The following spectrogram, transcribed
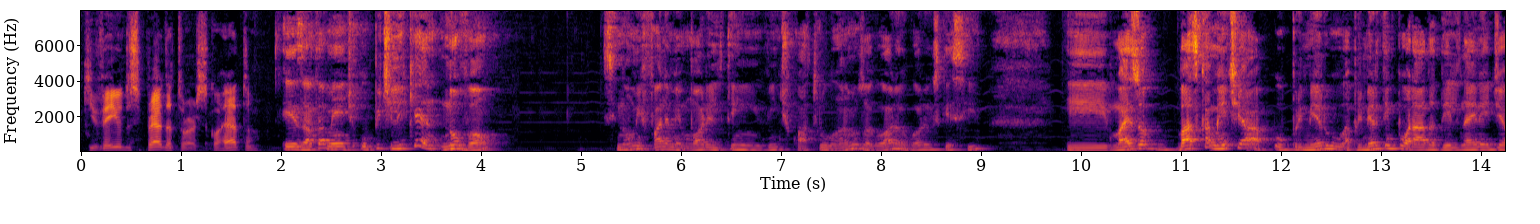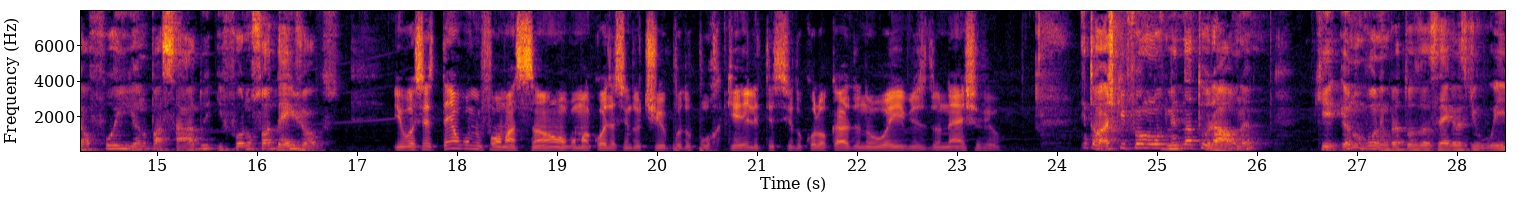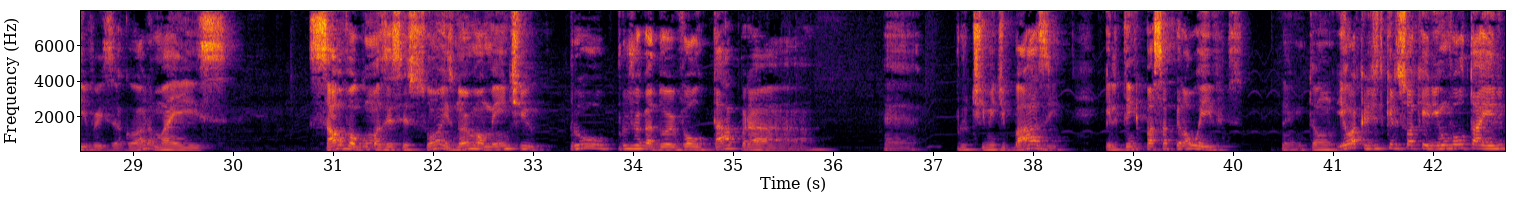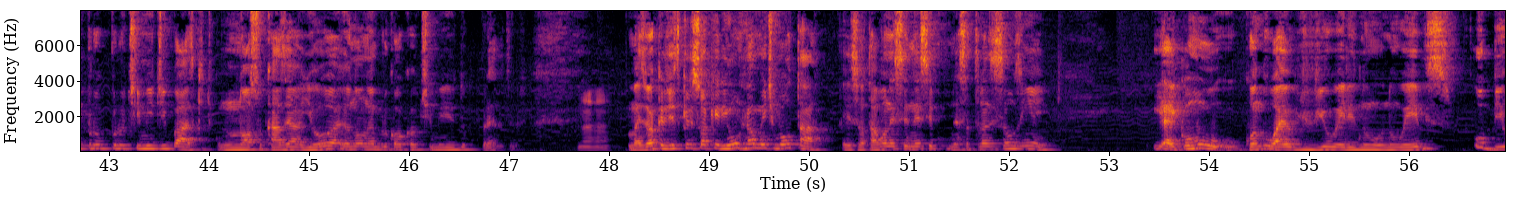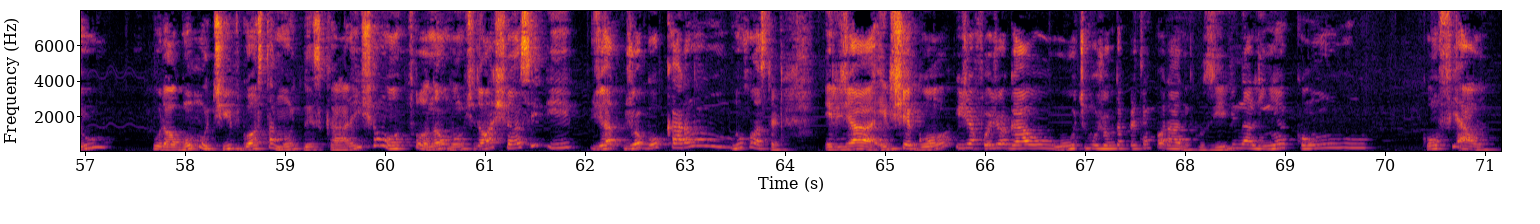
Que veio dos Predators, correto? Exatamente. O Pitlick é novão. Se não me falha a memória, ele tem 24 anos agora, agora eu esqueci. E, mas basicamente a, o primeiro, a primeira temporada dele na NHL foi ano passado e foram só 10 jogos. E você tem alguma informação, alguma coisa assim do tipo, do porquê ele ter sido colocado no Waves do Nashville? Então, acho que foi um movimento natural, né? Que eu não vou lembrar todas as regras de waivers agora, mas salvo algumas exceções, normalmente pro, pro jogador voltar para é, pro time de base, ele tem que passar pela waivers. Né? Então, eu acredito que eles só queriam voltar ele pro, pro time de base, que tipo, no nosso caso é a Iowa, eu não lembro qual que é o time do Predator. Uhum. Mas eu acredito que eles só queriam realmente voltar. Eles só estavam nesse, nesse, nessa transiçãozinha aí. E aí, como quando o Wild viu ele no, no Waves, o Bill, por algum motivo, gosta muito desse cara e chamou. Falou, não, vamos te dar uma chance e já jogou o cara no, no roster. Ele já ele chegou e já foi jogar o, o último jogo da pré-temporada, inclusive na linha com, com o Fiala.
